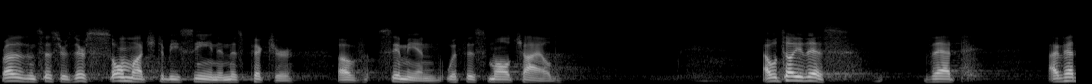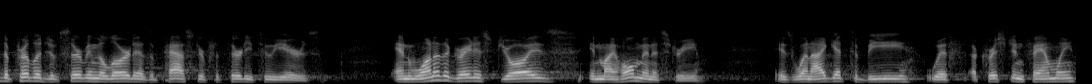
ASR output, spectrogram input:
Brothers and sisters, there's so much to be seen in this picture of Simeon with this small child. I will tell you this that I've had the privilege of serving the Lord as a pastor for 32 years. And one of the greatest joys in my whole ministry is when I get to be with a Christian family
